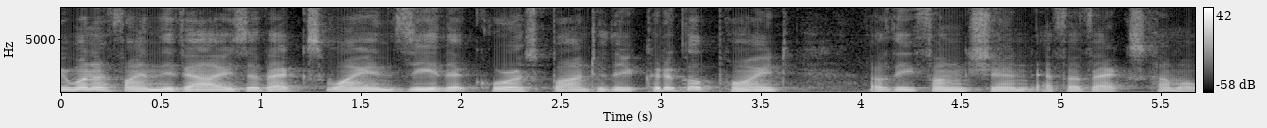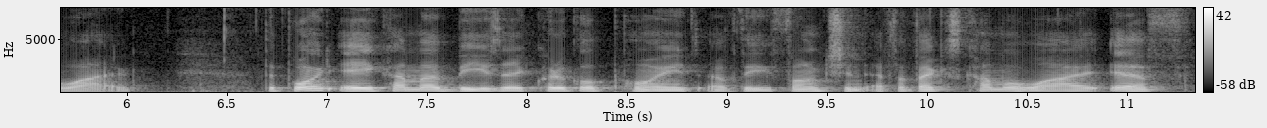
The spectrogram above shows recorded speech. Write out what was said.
we want to find the values of x, y, and z that correspond to the critical point of the function f of x comma y. The point a comma b is a critical point of the function f of x comma y if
